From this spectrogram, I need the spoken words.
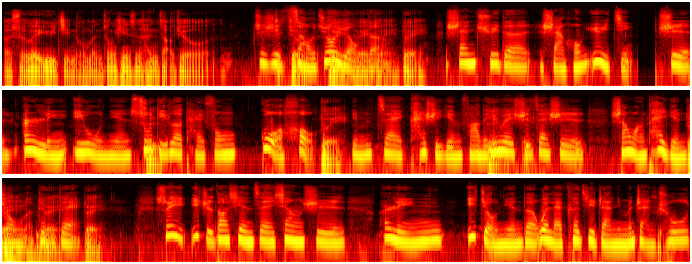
呃水位预警，我们中心是很早就，这是早就有的。对，山区的闪红预警是二零一五年苏迪勒台风过后，对，你们在开始研发的，因为实在是伤亡太严重了，对不对？对，所以一直到现在，像是二零。一九年的未来科技展，你们展出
